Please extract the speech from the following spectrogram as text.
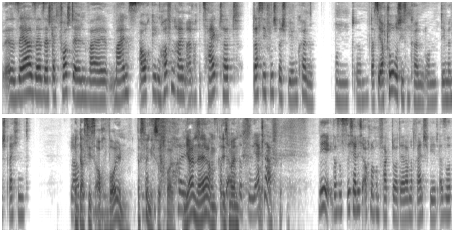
äh, sehr, sehr, sehr schlecht vorstellen, weil Mainz auch gegen Hoffenheim einfach gezeigt hat, dass sie Fußball spielen können und ähm, dass sie auch Tore schießen können und dementsprechend und dass sie es auch wollen. Das finde ich so toll. Wollen. Ja, naja, ich meine. Ja, klar. Nee, das ist sicherlich auch noch ein Faktor, der damit reinspielt. Also,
